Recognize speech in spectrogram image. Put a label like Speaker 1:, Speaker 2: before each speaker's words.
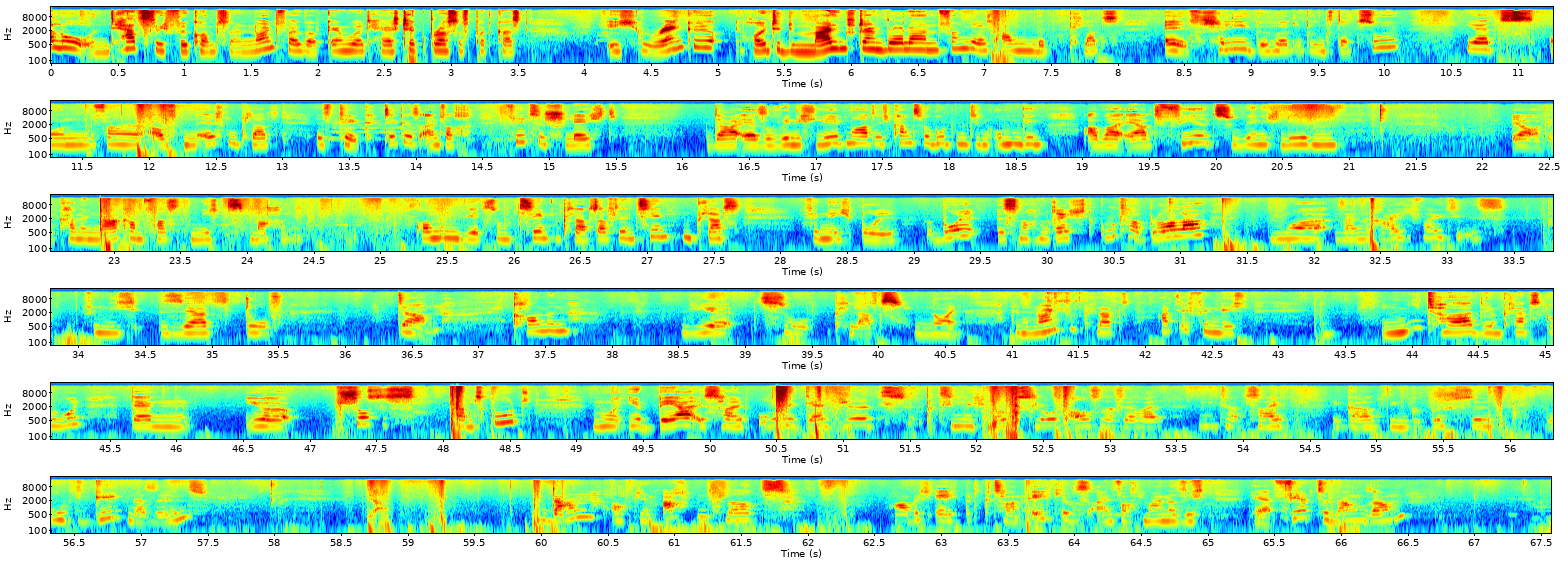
Speaker 1: Hallo und herzlich willkommen zu einer neuen Folge auf Game World Hashtag Bros. Podcast. Ich ranke heute die Meilenstein Brawler an. Fangen wir das an mit Platz 11. Shelly gehört übrigens dazu jetzt und fangen auf den 11. Platz ist Tick. Tick ist einfach viel zu schlecht, da er so wenig Leben hat. Ich kann zwar gut mit ihm umgehen, aber er hat viel zu wenig Leben. Ja, und er kann im Nahkampf fast nichts machen. Kommen wir zum 10. Platz. Auf den 10. Platz finde ich Bull. Bull ist noch ein recht guter Brawler, nur seine Reichweite ist, finde ich, sehr doof. Dann kommen wir zu Platz 9. Den neunten Platz hat sich, finde ich, Nita den Platz geholt, denn ihr Schuss ist ganz gut. Nur ihr Bär ist halt ohne Gadgets ziemlich nutzlos, außer dass er halt Nita zeigt, egal ob sie im Gebüsch sind, wo die Gegner sind. Ja. Dann auf dem achten Platz habe ich 8-Bit getan. 8-Bit ist einfach meiner Sicht her viel zu langsam.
